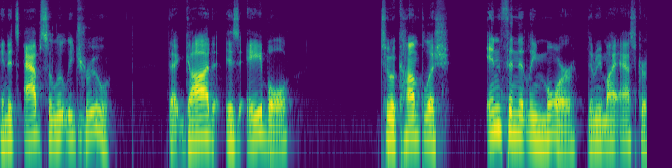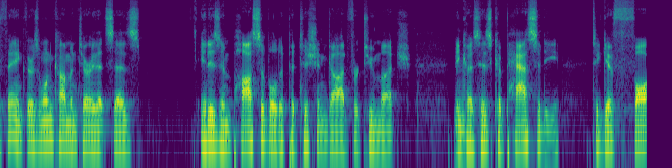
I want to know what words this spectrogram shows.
And it's absolutely hmm. true that God is able to accomplish infinitely more than we might ask or think. There's one commentary that says it is impossible to petition God for too much because mm. his capacity to give fa-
